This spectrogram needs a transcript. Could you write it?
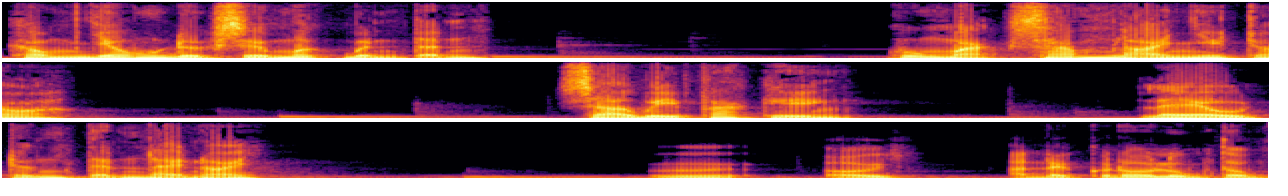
Không giấu được sự mất bình tĩnh. Khuôn mặt xám lại như tro. Sợ bị phát hiện Leo trấn tĩnh lại nói Ừ, ơi, anh đừng có nói lung tung.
